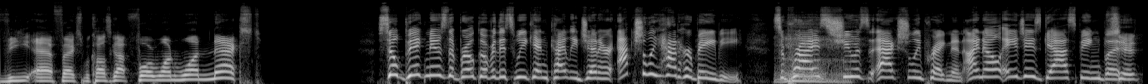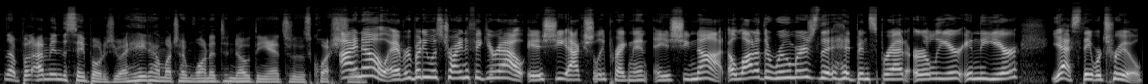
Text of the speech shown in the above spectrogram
VFX. McCall's got 411 next. So big news that broke over this weekend. Kylie Jenner actually had her baby. Surprise, she was actually pregnant. I know AJ's gasping, but Ser- no, but I'm in the same boat as you. I hate how much I wanted to know the answer to this question. I know everybody was trying to figure out is she actually pregnant? Is she not? A lot of the rumors that had been spread earlier in the year, yes, they were true.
